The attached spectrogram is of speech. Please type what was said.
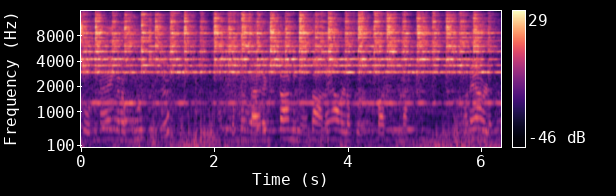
ஸோ விநாயகரை முடிச்சுட்டு அதுக்கப்புறம் டைரெக்டாக நீங்கள் வந்து அணையா விளக்கு பார்த்தீங்கன்னா அணையா விளக்கு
